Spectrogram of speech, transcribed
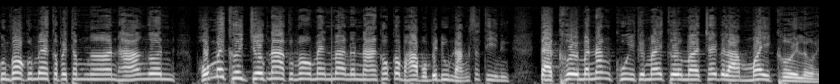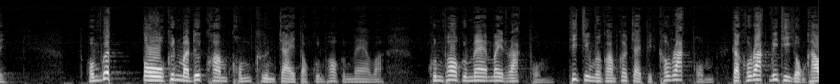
คุณพ่อคุณแม่ก็ไปทำงานหาเงิน ผมไม่เคยเจอหน้าคุณพ่อแม่มากนานๆเขาก็พาผมไปดูหนังสักทีหนึ่งแต่เคยมานั่งคุยกันไหมเคยมาใช้เวลาไม่เคยเลย ผมก็โตขึ้นมาด้วยความขมขื่นใจต่อคุณพ่อคุณแม่ว่า คุณพ่อคุณแม่ไม่รักผม ที่จริงเป็นความเข้าใจผิดเขารักผม แต่เขารักวิธีของเขา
